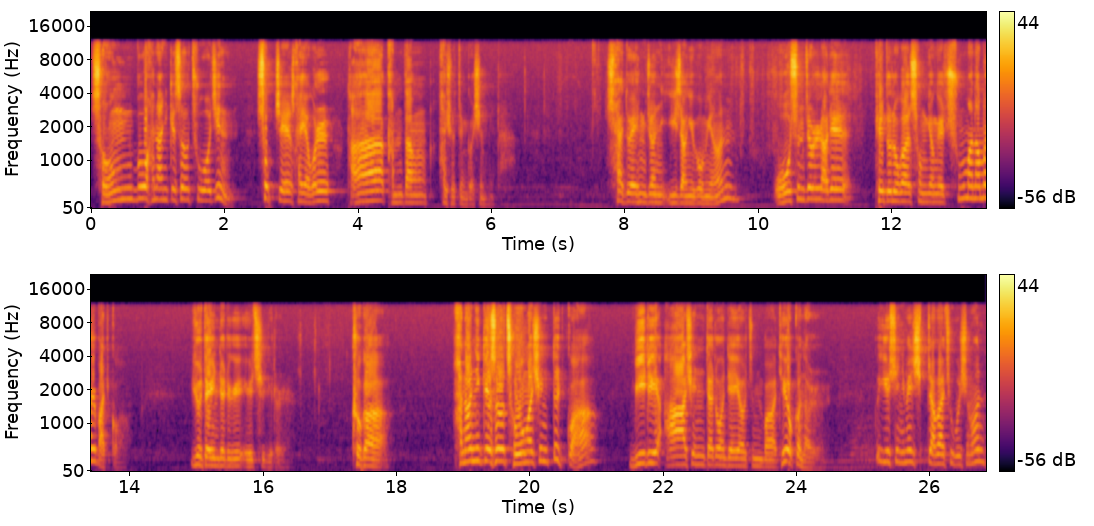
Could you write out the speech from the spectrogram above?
성부 하나님께서 주어진 속죄 사역을 다 감당하셨던 것입니다. 사도행전 2장에 보면 오순절 날에 베드로가 성령의 충만함을 받고 유대인들에게 외치기를 그가 하나님께서 정하신 뜻과 미리 아신 대로 내어준 바 되었거늘 그 예수님의 십자가 죽으심은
